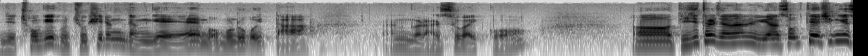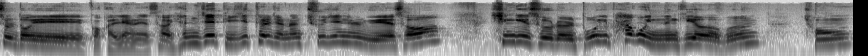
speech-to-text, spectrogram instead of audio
이제 초기 구축 실행 단계에 머무르고 있다라는 걸 알 수가 있고 어, 디지털 전환을 위한 소프트웨어 신기술 도입과 관련해서 현재 디지털 전환 추진을 위해서 신기술을 도입하고 있는 기업은 총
